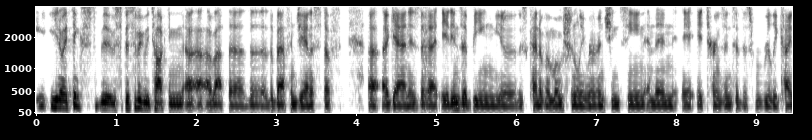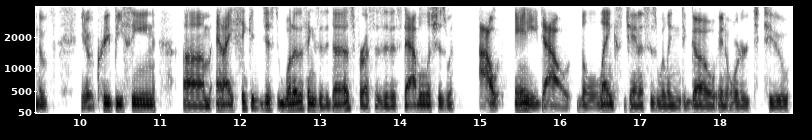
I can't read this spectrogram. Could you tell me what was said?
you know I think specifically talking uh, about the, the the Beth and Janis stuff uh, again is that it ends up being you know this kind of emotionally wrenching scene and then it, it turns into this really kind of you know creepy scene. Um, and I think it just one of the things that it does for us is it establishes without any doubt the lengths Janis is willing to go in order to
